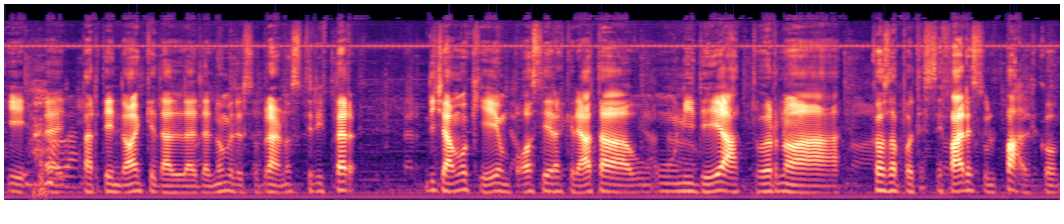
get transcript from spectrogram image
e, eh, partendo anche dal, dal nome del suo brano Stripper, diciamo che un po' si era creata un- un'idea attorno a cosa potesse fare sul palco.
